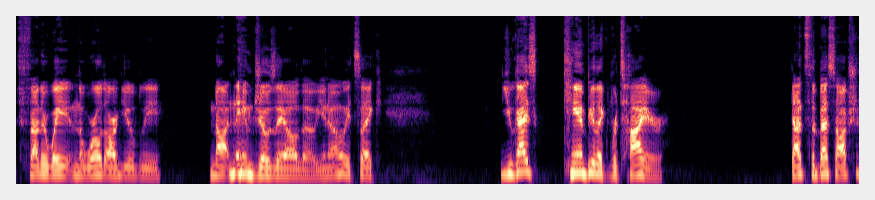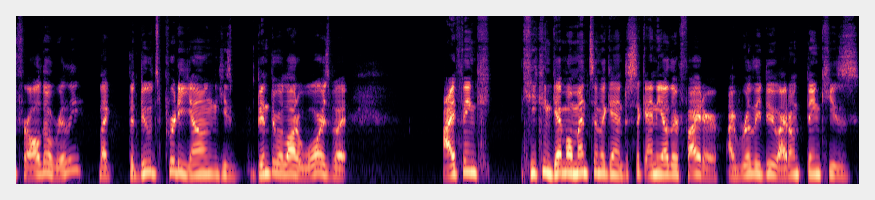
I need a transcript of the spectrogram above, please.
featherweight in the world, arguably, not named Jose Aldo. You know, it's like you guys can't be like retire. That's the best option for Aldo, really. Like the dude's pretty young. He's been through a lot of wars, but I think he can get momentum again, just like any other fighter. I really do. I don't think he's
